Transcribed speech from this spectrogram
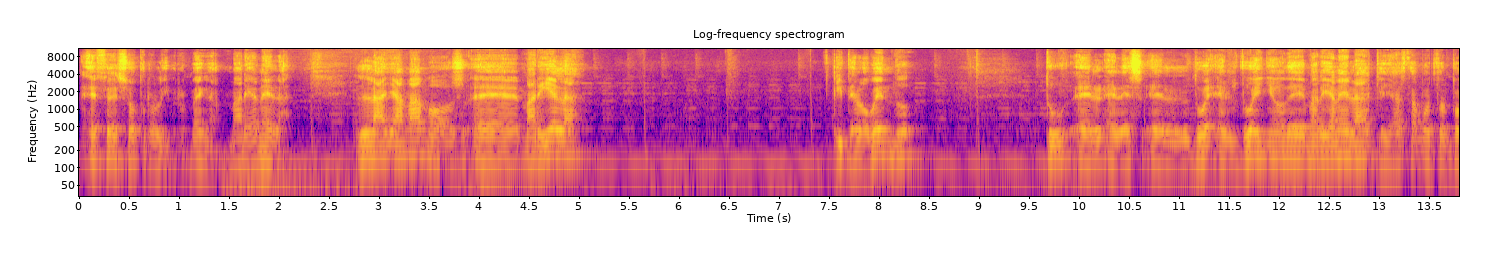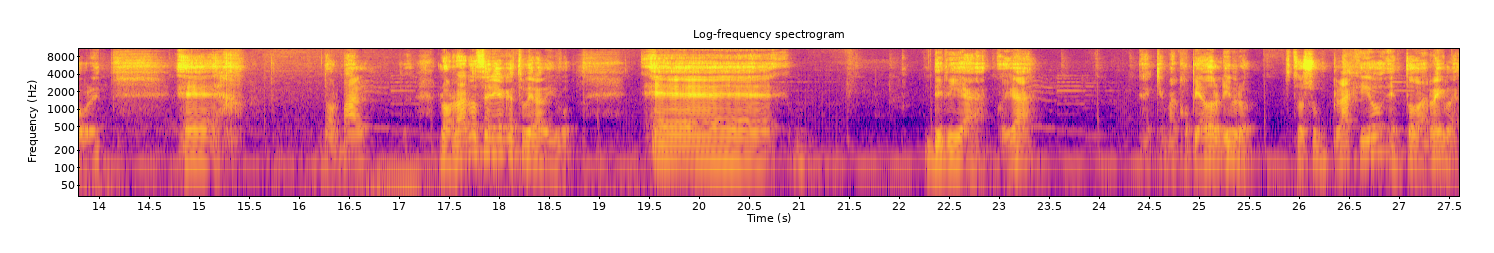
ese es otro libro, venga, Marianela. La llamamos eh, Mariela y te lo vendo tú, el, el, el, dueño de Marianela, que ya está muerto el pobre, eh, normal. Lo raro sería que estuviera vivo. Eh, diría, oiga, que me ha copiado el libro. Esto es un plagio en toda regla.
